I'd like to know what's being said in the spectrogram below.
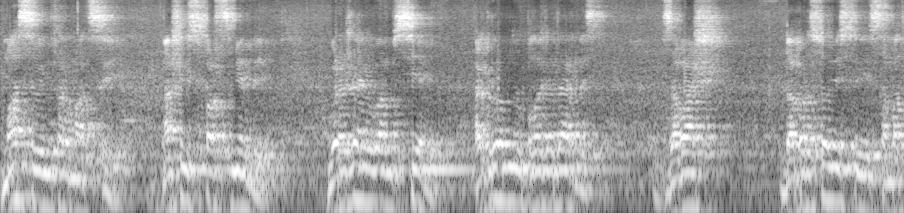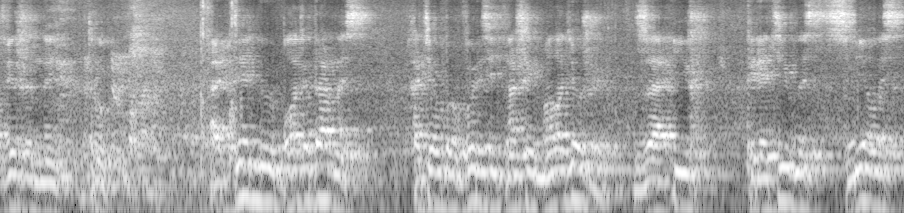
массовой информации, наши спортсмены. Выражаю вам всем огромную благодарность за ваш добросовестный, самоотверженный труд. Отдельную благодарность хотел бы выразить нашей молодежи за их креативность, смелость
